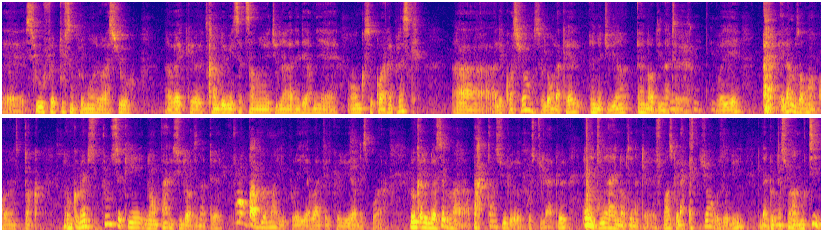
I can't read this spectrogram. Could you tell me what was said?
euh, si vous faites tout simplement le ratio avec 32 euh, 700 étudiants l'année dernière, on se croirait presque à, l'équation selon laquelle un étudiant, un ordinateur. Vous voyez? Et là, nous avons encore un stock. Donc, même tous ceux qui n'ont pas reçu d'ordinateur, probablement il pourrait y avoir quelques lueurs d'espoir. Donc, à l'université, partant sur le postulat qu'un étudiant a un ordinateur, je pense que la question aujourd'hui la dotation en outils,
